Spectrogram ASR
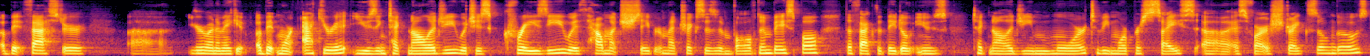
a bit faster. Uh, you're going to make it a bit more accurate using technology, which is crazy with how much sabermetrics is involved in baseball. The fact that they don't use technology more to be more precise uh, as far as strike zone goes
